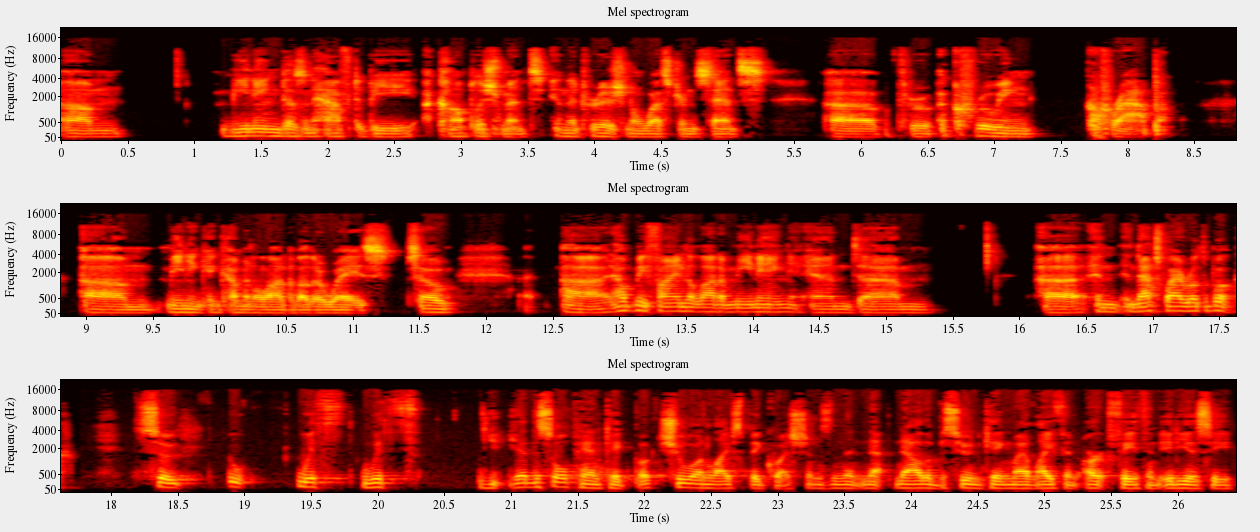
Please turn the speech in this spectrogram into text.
Um, meaning doesn't have to be accomplishment in the traditional Western sense uh, through accruing crap. Um, meaning can come in a lot of other ways. So uh, it helped me find a lot of meaning and um, uh, and and that's why I wrote the book. So, with with you had the Soul Pancake book, Chew on Life's Big Questions, and then now the Bassoon King, My Life in Art, Faith, and Idiocy.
